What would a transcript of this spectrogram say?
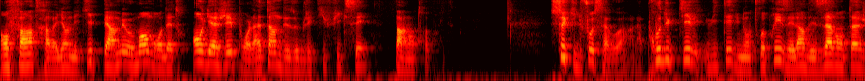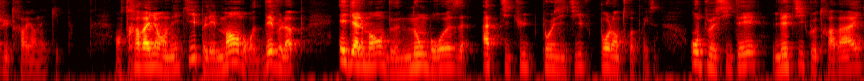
Enfin, travailler en équipe permet aux membres d'être engagés pour l'atteinte des objectifs fixés par l'entreprise. Ce qu'il faut savoir, la productivité d'une entreprise est l'un des avantages du travail en équipe. En travaillant en équipe, les membres développent également de nombreuses aptitudes positives pour l'entreprise. On peut citer l'éthique au travail,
